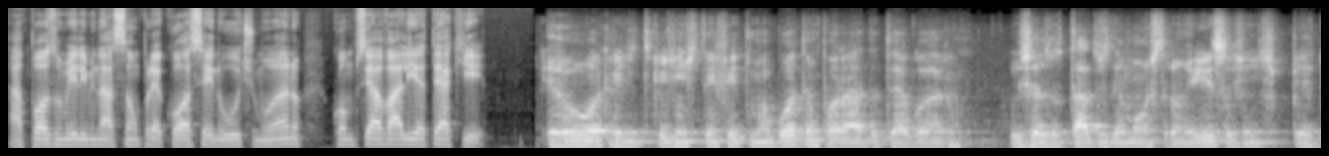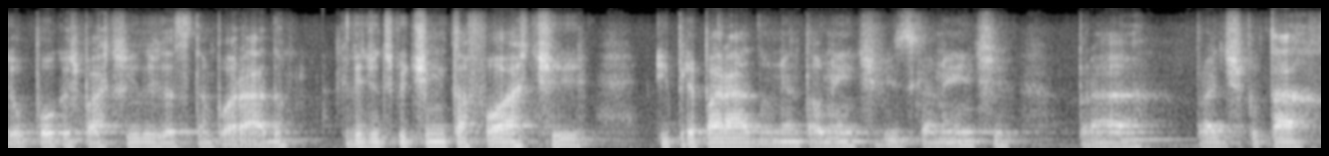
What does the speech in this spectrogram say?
após uma eliminação precoce aí no último ano. Como você avalia até aqui? Eu acredito que a gente tem feito uma boa temporada até agora os resultados demonstram isso. A gente perdeu poucas partidas dessa temporada. Acredito que o time está forte e preparado mentalmente, fisicamente, para disputar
